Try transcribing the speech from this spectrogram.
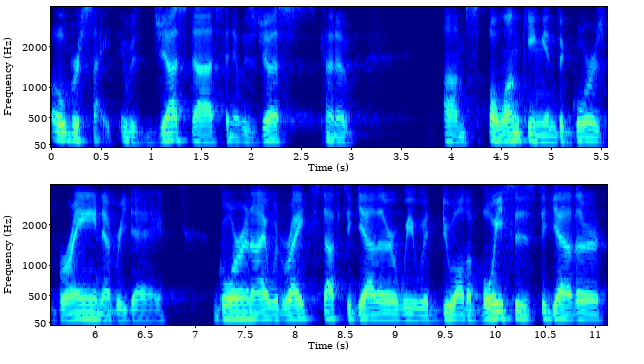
oversight. It was just us, and it was just kind of um, spelunking into Gore's brain every day. Gore and I would write stuff together. We would do all the voices together.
